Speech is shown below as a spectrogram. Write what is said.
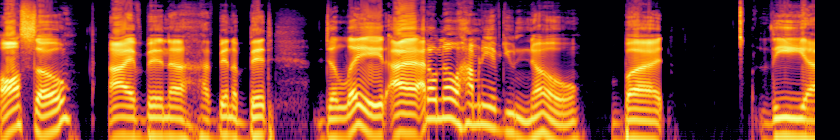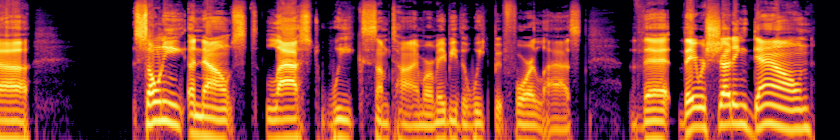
also, I've been uh, I've been a bit delayed. I, I don't know how many of you know, but the uh, Sony announced last week, sometime, or maybe the week before last, that they were shutting down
